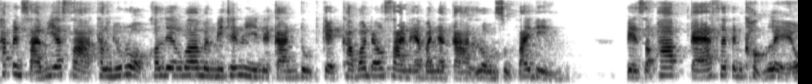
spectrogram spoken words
ถ้าเป็นสายวิทยาศาสตร์ทางยุโรปเขาเรียกว่ามันมีเทคโนโลยีในการดูดเก็บคาร์บอนไดออกไซด์ในบรรยากาศลงสู่ใต้ดิน เปลี่ยนสภาพแก๊สให้เป็นของเหลว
